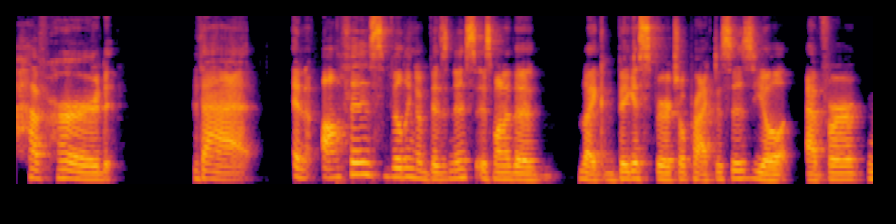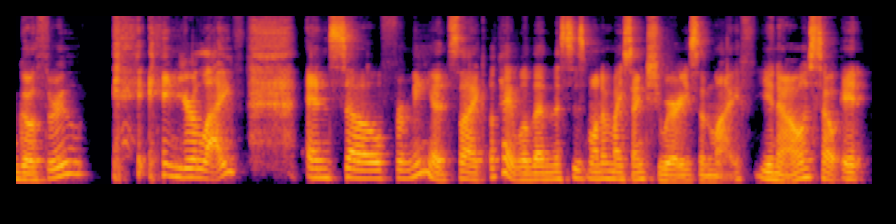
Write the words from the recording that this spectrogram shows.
have heard that an office building a business is one of the like biggest spiritual practices you'll ever go through in your life. And so for me it's like, okay, well then this is one of my sanctuaries in life, you know? So it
